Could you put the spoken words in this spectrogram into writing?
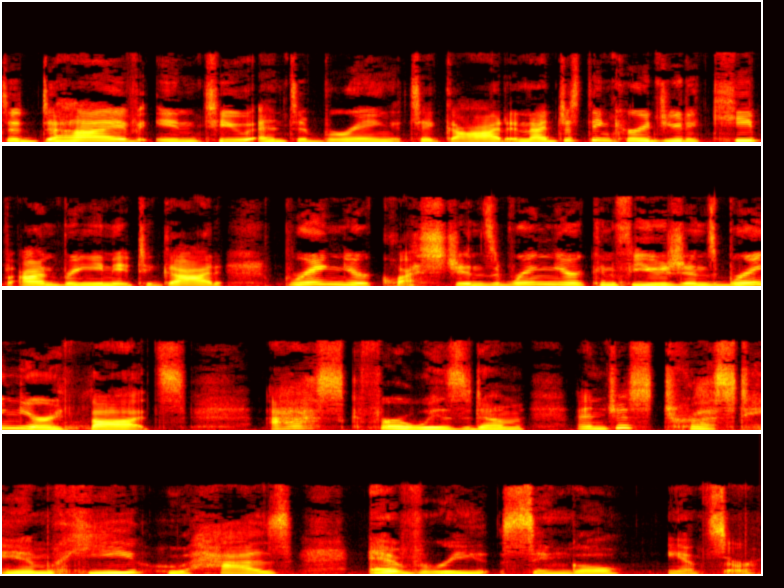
to dive into and to bring to God. And I just encourage you to keep on bringing it to God. Bring your questions, bring your confusions, bring your thoughts. Ask for wisdom and just trust him, he who has every single answer.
